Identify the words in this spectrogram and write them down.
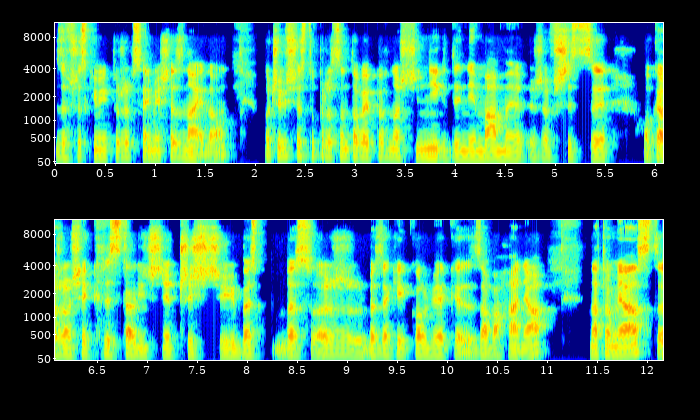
ze wszystkimi, którzy w Sejmie się znajdą. Oczywiście stuprocentowej pewności nigdy nie mamy, że wszyscy okażą się krystalicznie czyści, bez, bez, bez jakiejkolwiek zawahania. Natomiast e,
